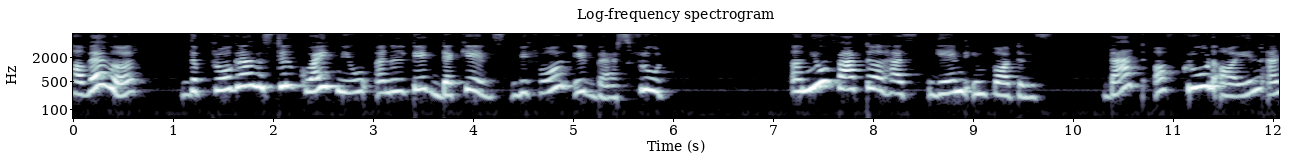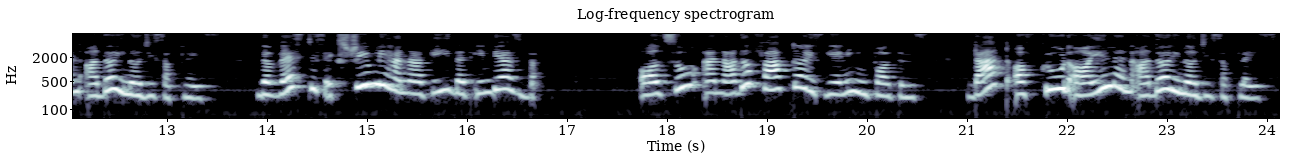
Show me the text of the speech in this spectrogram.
However, the program is still quite new and will take decades before it bears fruit. A new factor has gained importance that of crude oil and other energy supplies. The West is extremely unhappy that India is. Ba- also, another factor is gaining importance that of crude oil and other energy supplies.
